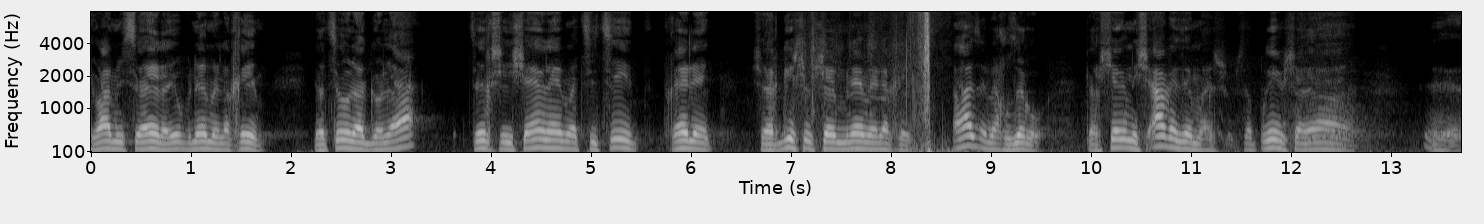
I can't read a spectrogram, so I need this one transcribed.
אם עם ישראל היו בני מלכים, יצאו לגולה, צריך שיישאר להם הציצית, תכלת, שירגישו שהם בני מלכים. אז הם יחזרו. כאשר נשאר איזה משהו, מספרים שהיה אה,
